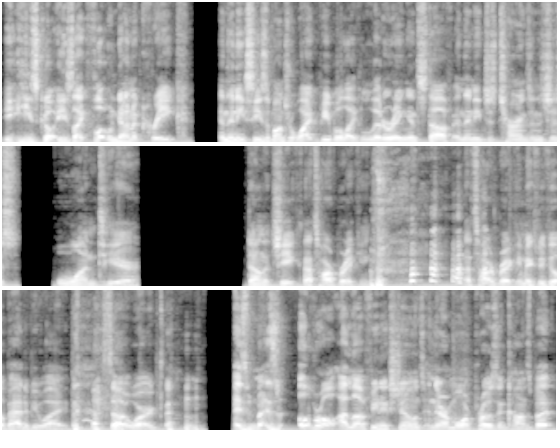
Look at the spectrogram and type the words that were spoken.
he's go he's like floating down a creek and then he sees a bunch of white people like littering and stuff and then he just turns and it's just one tear down the cheek. That's heartbreaking. That's heartbreaking. Makes me feel bad to be white. so it worked. as, as overall, I love Phoenix Jones and there are more pros and cons, but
